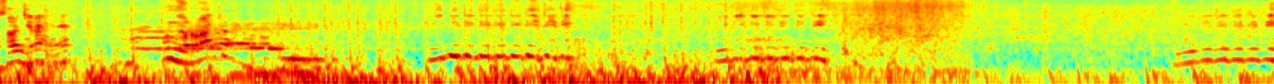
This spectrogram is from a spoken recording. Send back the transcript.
Masalah nyerang ya? Oh nyerang coy. Didi didi didi didi didi Didi didi didi didi Didi didi didi di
